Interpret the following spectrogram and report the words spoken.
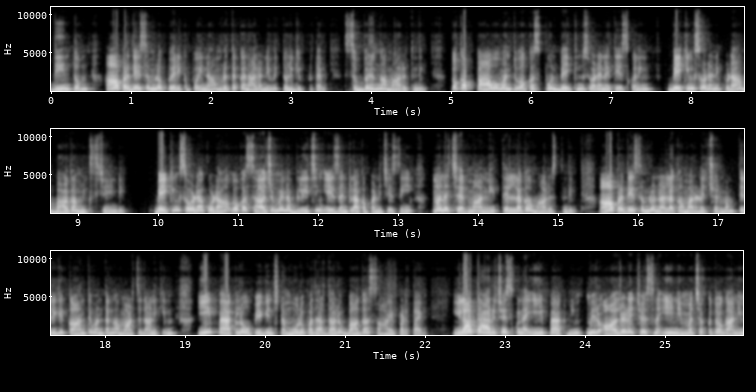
దీంతో ఆ ప్రదేశంలో పేరుకుపోయిన మృత కణాలు అనేవి తొలగిపోతాయి. శుభ్రంగా మారుతుంది. ఒక పావు పావు వంతు ఒక స్పూన్ బేకింగ్ సోడాని తీసుకొని బేకింగ్ సోడాని కూడా బాగా మిక్స్ చేయండి. బేకింగ్ సోడా కూడా ఒక సహజమైన బ్లీచింగ్ ఏజెంట్ లాగా పనిచేసి మన చర్మాన్ని తెల్లగా మారుస్తుంది. ఆ ప్రదేశంలో నల్లగా మారిన చర్మం తిరిగి కాంతివంతంగా మార్చడానికి ఈ ప్యాక్లో ఉపయోగించిన మూడు పదార్థాలు బాగా సహాయపడతాయి. ఇలా తయారు చేసుకున్న ఈ ప్యాక్ని మీరు ఆల్రెడీ చేసిన ఈ నిమ్మ చెక్కతో కానీ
